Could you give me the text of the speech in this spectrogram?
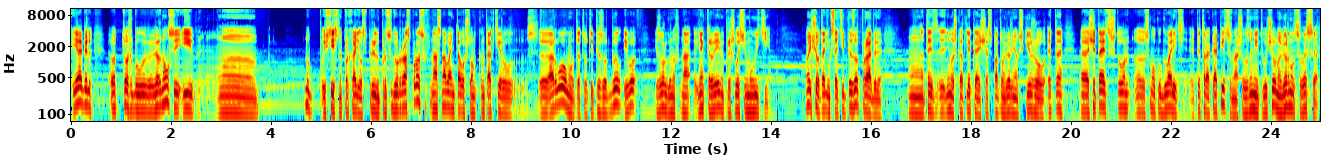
Ябель вот тоже был, вернулся и, э, ну, естественно, проходилась определенная процедура расспросов на основании того, что он контактировал с э, Орловым, вот этот вот эпизод был, его из органов на некоторое время пришлось ему уйти. Ну, еще вот один, кстати, эпизод про Абеля, немножко отвлекаясь, сейчас потом вернемся к Ежову. Это э, считается, что он э, смог уговорить Петра Капицу, нашего знаменитого ученого, вернуться в СССР.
